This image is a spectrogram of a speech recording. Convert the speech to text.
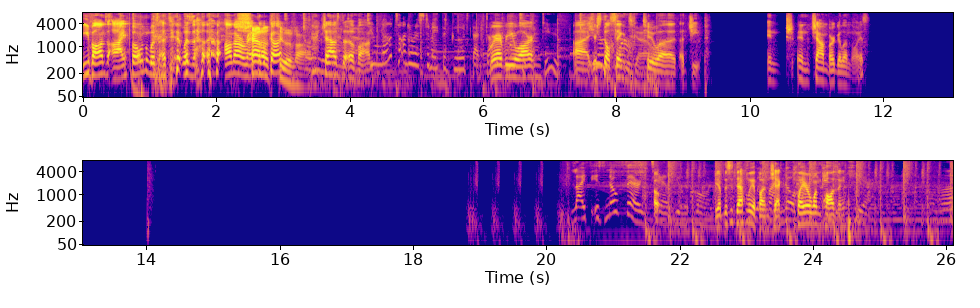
Yvonne's iPhone was was on our Shout rental outs car. to Yvonne. Shout outs to Yvonne. Do not underestimate the good that Wherever you are. Uh, you're still synced to uh, a Jeep in Sch- in Schaumburg, Illinois. Life is no fairy Oh. tale, unicorn. Yep, this is definitely a button check. Player one pausing. Uh,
